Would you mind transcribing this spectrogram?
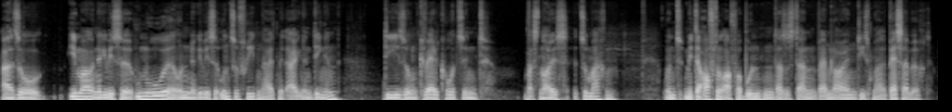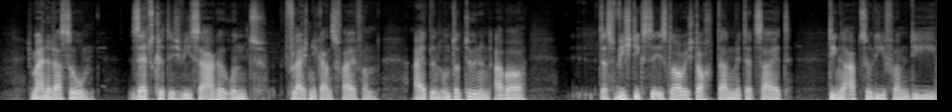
Also immer eine gewisse Unruhe und eine gewisse Unzufriedenheit mit eigenen Dingen, die so ein Quellcode sind, was Neues zu machen. und mit der Hoffnung auch verbunden, dass es dann beim neuen diesmal besser wird. Ich meine das so selbstkritisch, wie ich sage, und vielleicht nicht ganz frei von eitlen Untertönen, aber das Wichtigste ist, glaube ich, doch dann mit der Zeit Dinge abzuliefern, die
